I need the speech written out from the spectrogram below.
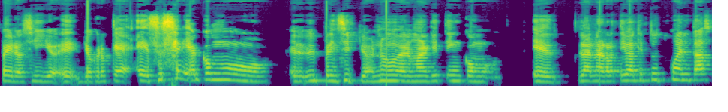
Pero sí, yo, eh, yo creo que ese sería como el, principio, ¿no? Del marketing, como eh, la narrativa que tú cuentas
